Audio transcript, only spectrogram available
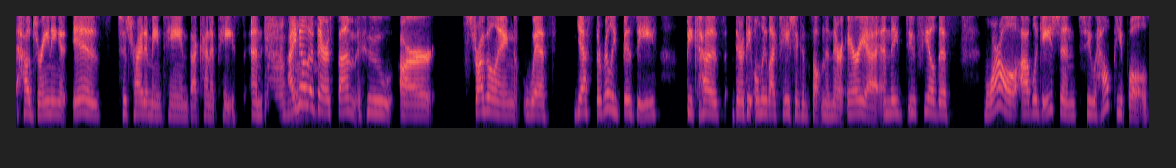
how draining it is to try to maintain that kind of pace. And mm-hmm. I know that mm-hmm. there are some who are struggling with yes, they're really busy because they're the only lactation consultant in their area and they do feel this moral obligation to help people.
